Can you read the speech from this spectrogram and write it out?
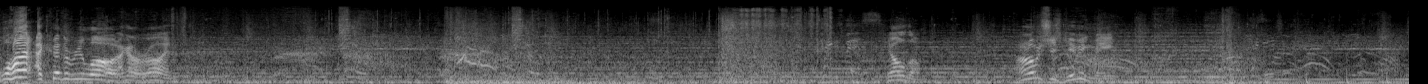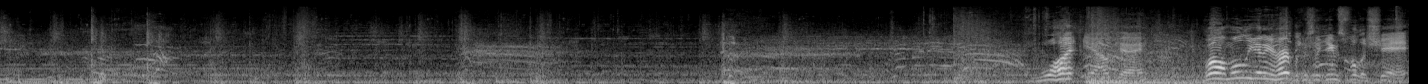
What? I couldn't reload. I gotta run. Killed him. I don't know what she's giving me. What? Yeah, okay. Well, I'm only getting hurt because the game's full of shit.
